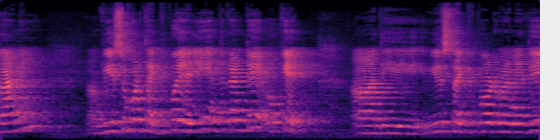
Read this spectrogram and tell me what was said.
కానీ వ్యూస్ కూడా తగ్గిపోయాయి. ఎందుకంటే ఓకే అది వ్యూస్ తగ్గిపోవడం అనేది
